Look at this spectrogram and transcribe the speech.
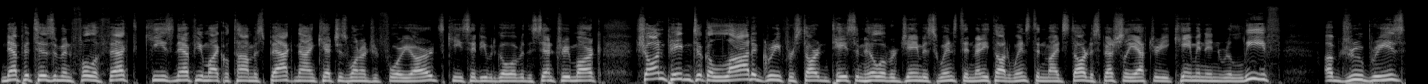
Nepotism in full effect. Key's nephew, Michael Thomas, back, nine catches, 104 yards. Key said he would go over the century mark. Sean Payton took a lot of grief for starting Taysom Hill over Jameis Winston. Many thought Winston might start, especially after he came in in relief of Drew Brees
